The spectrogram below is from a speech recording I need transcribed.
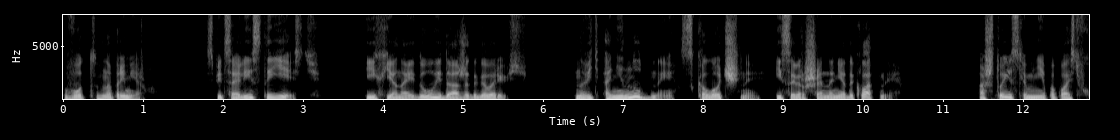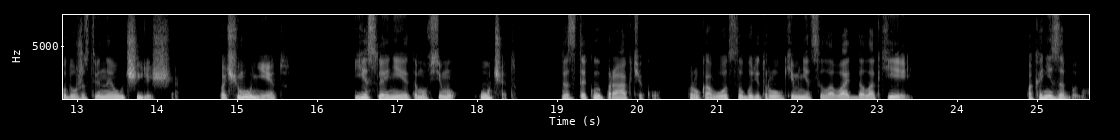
Вот, например, специалисты есть. Их я найду и даже договорюсь. Но ведь они нудные, сколочные и совершенно неадекватные. А что, если мне попасть в художественное училище? Почему нет? Если они этому всему учат. Да за такую практику руководство будет руки мне целовать до локтей. Пока не забыл.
